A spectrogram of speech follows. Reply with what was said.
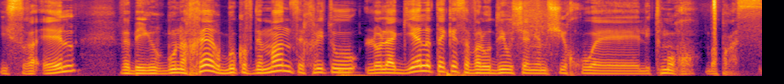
ישראל. ובארגון אחר, Book of the Month, החליטו לא להגיע לטקס, אבל הודיעו שהם ימשיכו אה, לתמוך בפרס.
